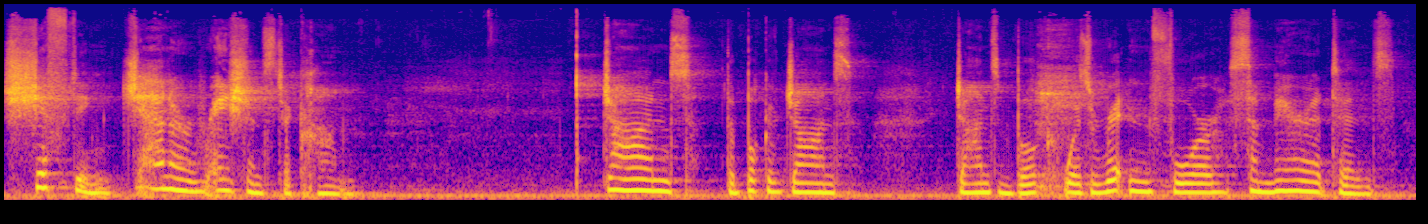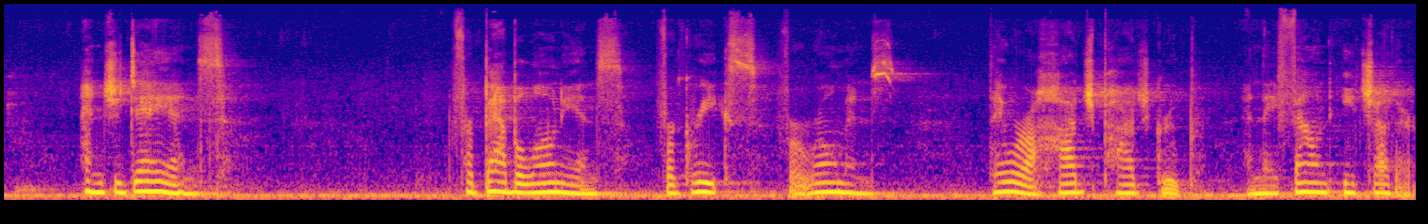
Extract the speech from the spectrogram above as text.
Shifting generations to come. John's, the book of John's John's book was written for Samaritans and Judeans, for Babylonians, for Greeks, for Romans. They were a hodgepodge group and they found each other,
